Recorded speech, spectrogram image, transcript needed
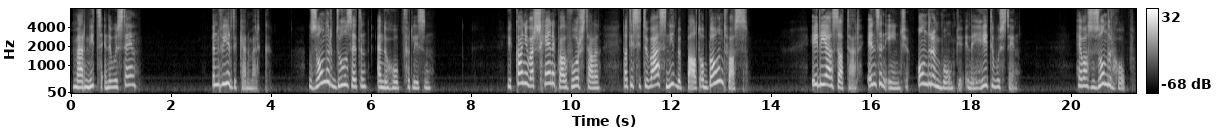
maar niet in de woestijn. Een vierde kenmerk: zonder doel zitten en de hoop verliezen. Je kan je waarschijnlijk wel voorstellen dat die situatie niet bepaald opbouwend was. Elia zat daar in zijn eentje onder een boompje in de hete woestijn. Hij was zonder hoop.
